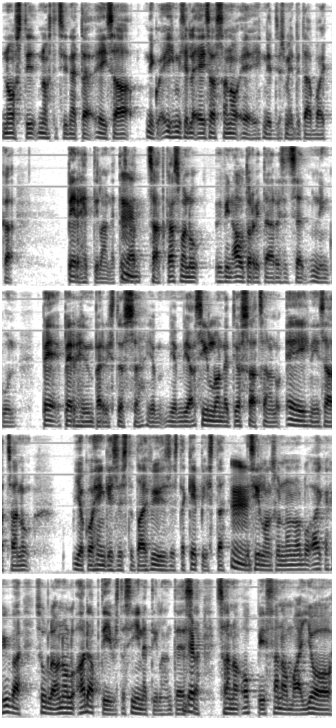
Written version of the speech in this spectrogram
nosti, nostit siinä, että ei saa, niin kuin, ihmisille ei saa sanoa ei, niin jos mietitään vaikka perhetilannetta. Mm. Sä, oot, sä oot kasvanut hyvin autoritäärisessä niin kuin pe- perheympäristössä ja, ja, ja silloin, että jos sä oot sanonut ei, niin sä oot saanut joko henkisestä tai fyysisestä kepistä, mm. niin silloin sun on ollut aika hyvä, sulle on ollut adaptiivista siinä tilanteessa Jep. sano, oppia sanomaan joo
